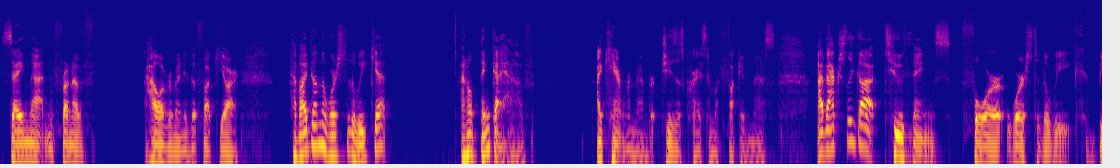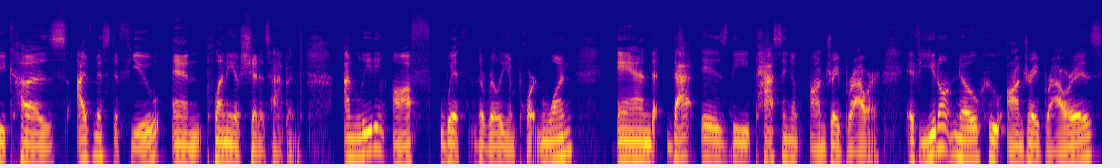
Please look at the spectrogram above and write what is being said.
saying that in front of however many the fuck you are. Have I done the worst of the week yet? I don't think I have. I can't remember. Jesus Christ, I'm a fucking mess. I've actually got two things for worst of the week because I've missed a few and plenty of shit has happened. I'm leading off with the really important one, and that is the passing of Andre Braugher. If you don't know who Andre Braugher is,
